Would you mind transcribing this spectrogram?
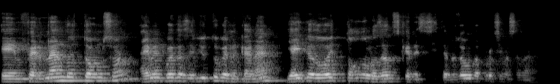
en Fernando Thompson, ahí me encuentras en YouTube en el canal, y ahí te doy todos los datos que necesites. Nos vemos la próxima semana.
